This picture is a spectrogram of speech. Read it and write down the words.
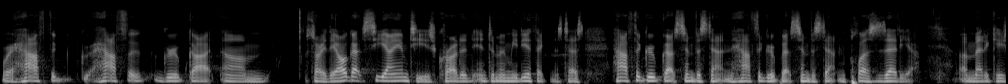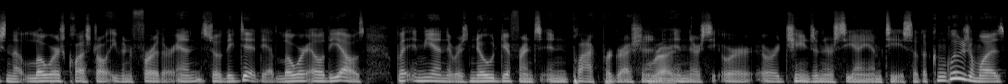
where half the half the group got, um, sorry, they all got CIMTs, carotid intima media thickness test. Half the group got simvastatin, half the group got simvastatin plus Zetia, a medication that lowers cholesterol even further. And so they did; they had lower LDLs, but in the end, there was no difference in plaque progression Right. in their C- or or a change in their CIMT. So the conclusion was.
